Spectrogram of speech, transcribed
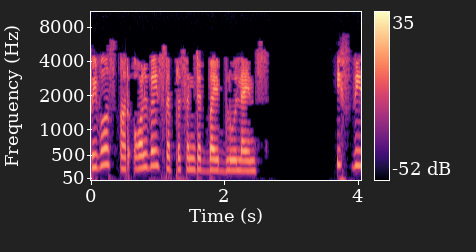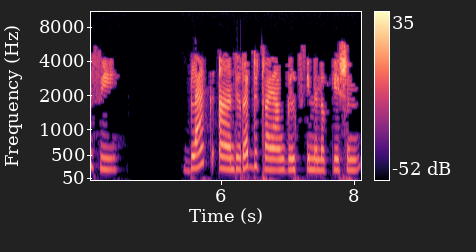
rivers are always represented by blue lines. If we see black and red triangles in a location,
